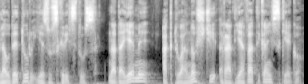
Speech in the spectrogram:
Laudetur Jezus Chrystus. Nadajemy aktualności Radia Watykańskiego.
